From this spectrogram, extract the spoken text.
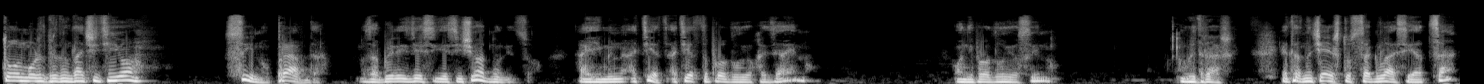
то он может предназначить ее сыну. Правда. Забыли, здесь есть еще одно лицо, а именно отец. Отец-то продал ее хозяину. Он не продал ее сыну. Говорит. Это означает, что с согласия отца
